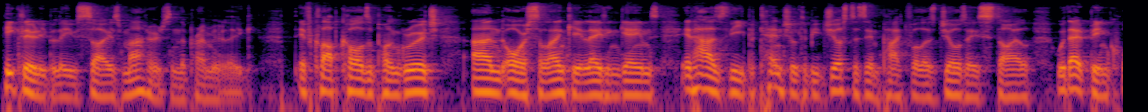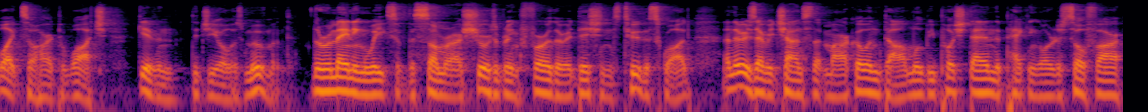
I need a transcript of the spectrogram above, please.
he clearly believes size matters in the Premier League. If Klopp calls upon Grujic and or Solanke late in games, it has the potential to be just as impactful as Jose's style without being quite so hard to watch, given the Gio's movement. The remaining weeks of the summer are sure to bring further additions to the squad, and there is every chance that Marko and Dom will be pushed down the pecking order so far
